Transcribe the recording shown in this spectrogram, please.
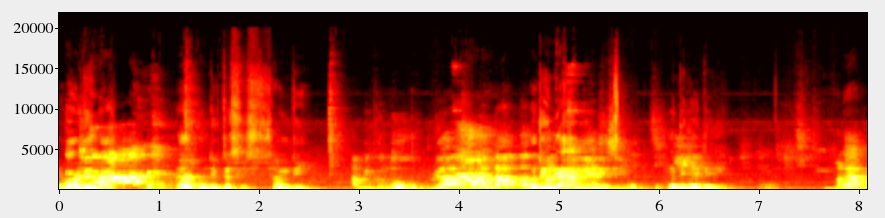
এবার ওদিক না হ্যাঁ কোন দিক যাচ্ছিস? সন্ধি আমি কিন্তু পুরা ধরে দাঁত দাঁত ওদিক না। নিয়ে নিছি এদিকে এদিকে। মানে আমি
